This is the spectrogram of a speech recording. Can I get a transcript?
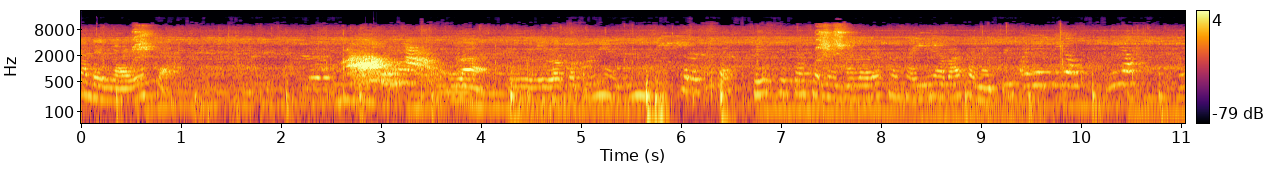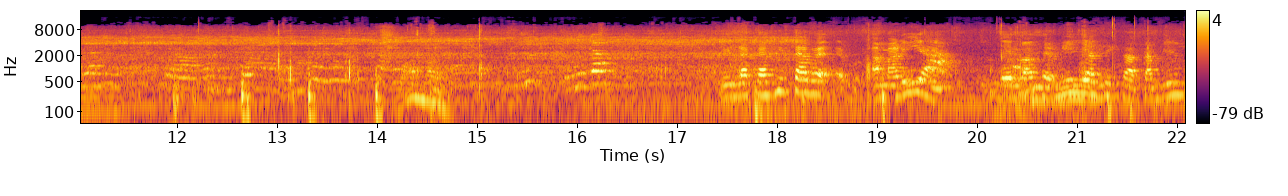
sácale la esta. La, lo que tenía ahí. Sí, quítaselo, me lo dejas ahí abajo en el piso. Oye, tío, mira. Y la cajita amarilla de las semillas, hija, también.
